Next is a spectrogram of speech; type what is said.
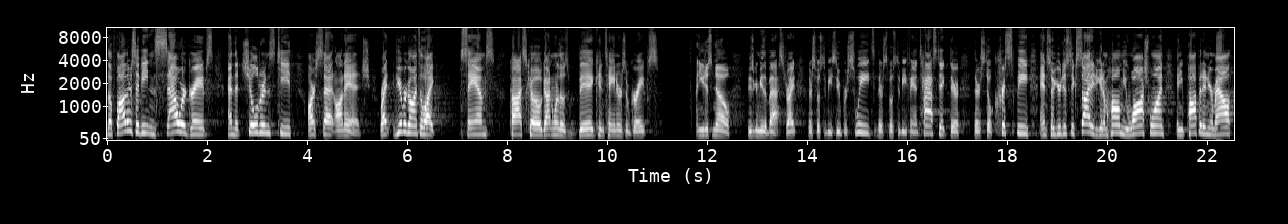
the fathers have eaten sour grapes, and the children's teeth are set on edge. Right? Have you ever gone to like Sam's, Costco, gotten one of those big containers of grapes? And you just know these are going to be the best, right? They're supposed to be super sweet. They're supposed to be fantastic. They're, they're still crispy. And so you're just excited. You get them home, you wash one, and you pop it in your mouth,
